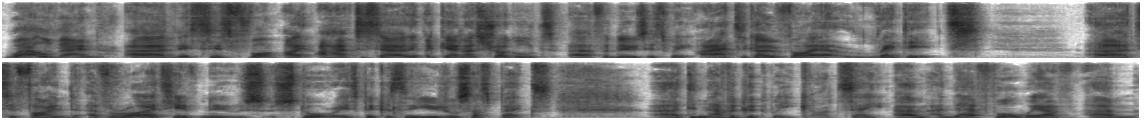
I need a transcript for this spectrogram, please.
Well, then, uh, this is fun. I, I have to say, again, I struggled uh, for news this week. I had to go via Reddit uh, to find a variety of news stories because the usual suspects uh, didn't have a good week, I'd say. Um, and therefore, we have um,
